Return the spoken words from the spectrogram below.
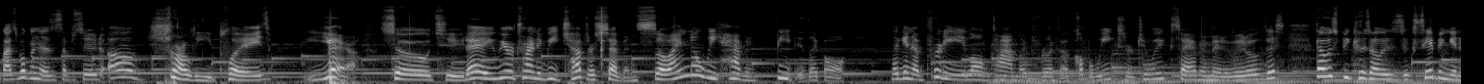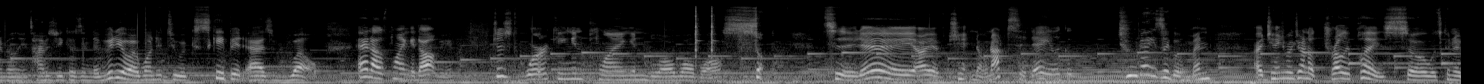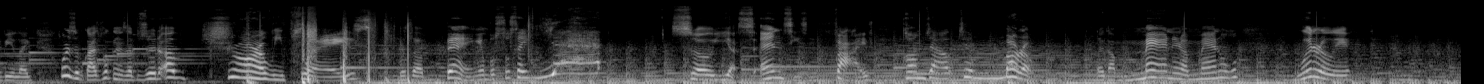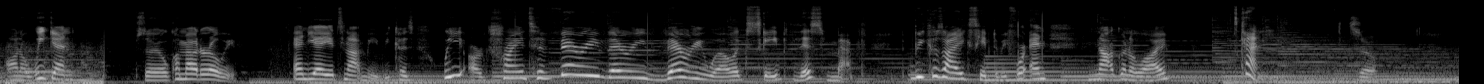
guys, welcome to this episode of Charlie Plays. Yeah, so today we are trying to beat chapter 7. So I know we haven't beat it like all like in a pretty long time, like for like a couple weeks or two weeks, I haven't made a video of this. That was because I was escaping it a million times because in the video I wanted to escape it as well. And I was playing me. Just working and playing and blah blah blah. So today I have changed no not today, like a, two days ago, man. I changed my channel to Charlie Plays, so it's gonna be like, what is up guys, welcome to this episode of Charlie Plays with a bang, and we'll still say yeah! So yes, and season 5 comes out tomorrow. Like a man in a manhole. Literally on a weekend. So it'll come out early. And yay, it's not me because we are trying to very, very, very well escape this map. Because I escaped it before, and not gonna lie, it's kind of easy. So,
